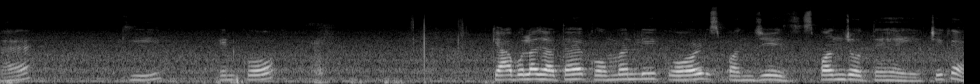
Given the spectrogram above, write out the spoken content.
है कि इनको क्या बोला जाता है? कॉमनली कॉल्ड स्पंजेज स्पंज होते हैं ये, ठीक है?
